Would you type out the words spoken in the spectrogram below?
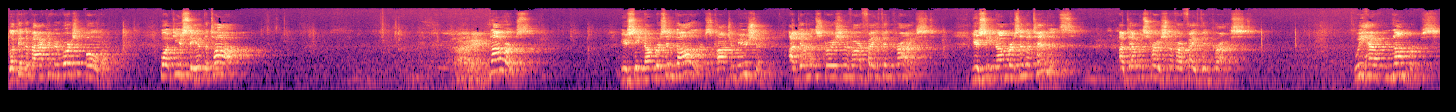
Look at the back of your worship folder. What do you see at the top? Numbers. You see numbers in dollars, contribution, a demonstration of our faith in Christ. You see numbers in attendance, a demonstration of our faith in Christ. We have numbers,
